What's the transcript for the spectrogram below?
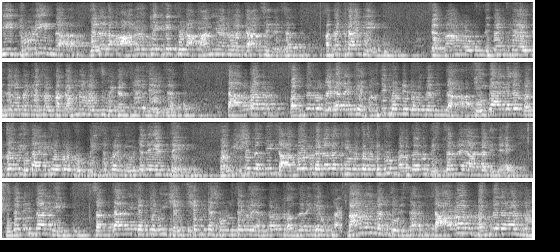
ಈ ಧೂಳಿಯಿಂದ ಜನರ ಆರೋಗ್ಯಕ್ಕೆ ಕೂಡ ಹಾನಿಯಾಗುವ ಚಾನ್ಸ್ ಇದೆ ಸರ್. ಅದಕ್ಕಾಗಿ ನಾವು ಇದಕ್ಕೆ, ಇದರ ಬಗ್ಗೆ ಸ್ವಲ್ಪ ಗಮನ ವಹಿಸಬೇಕಂತ ಹೇಳ್ತೀವಿ ಸರ್. ಕಾರವಾರ ಬಂದರು ನಗರಕ್ಕೆ ಹೊಂದಿಕೊಂಡಿರುವುದರಿಂದ ಈಗಾಗಲೇ ಬಂದರು ಇಲಾಖೆಯವರು ರೂಪಿಸಿರುವ ಯೋಜನೆಯಂತೆ ಭವಿಷ್ಯದಲ್ಲಿ ಟಾಗೋರ್ ಕಡಲ ತೀರದವರೆಗೂ ಬಂದರು ವಿಸ್ತರಣೆಯಾಗಲಿದೆ ಇದರಿಂದಾಗಿ ಸರ್ಕಾರಿ ಕಚೇರಿ, ಶೈಕ್ಷಣಿಕ ಸಂಸ್ಥೆಗಳು ಎಲ್ಲವೂ ತೊಂದರೆಗೆ ಉಂಟಾಗ ನಾವೇನಂತೀವಿ ಸರ್ ಕಾರವಾರ ಬಂದರವನ್ನು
